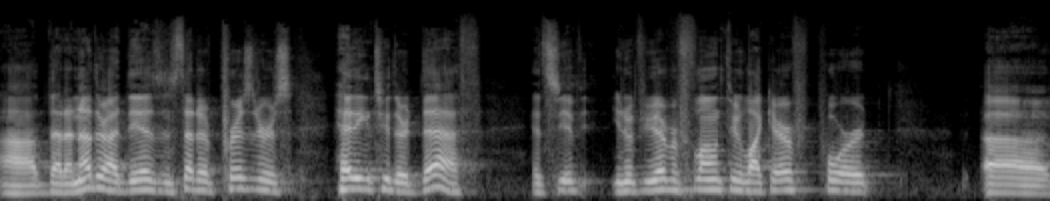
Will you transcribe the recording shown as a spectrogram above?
Uh, that another idea is instead of prisoners heading to their death, it's, if, you know, if you've ever flown through like airport, uh,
